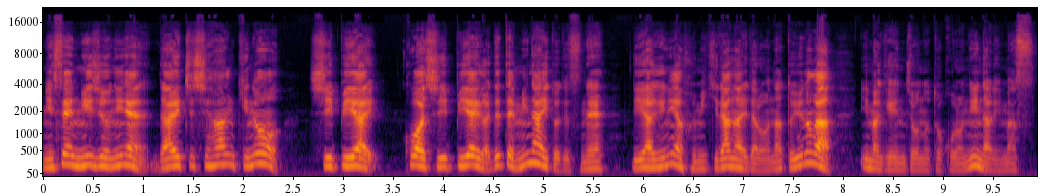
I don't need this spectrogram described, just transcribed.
2022年第一四半期の CPI、コア CPI が出てみないとですね、利上げには踏み切らないだろうなというのが今現状のところになります。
